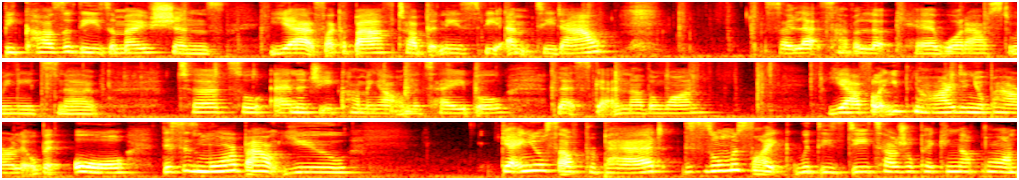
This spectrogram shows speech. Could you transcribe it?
because of these emotions. Yeah, it's like a bathtub that needs to be emptied out. So let's have a look here. What else do we need to know? Turtle energy coming out on the table. Let's get another one yeah, I feel like you've been hiding your power a little bit, or this is more about you getting yourself prepared. This is almost like with these details you're picking up on,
